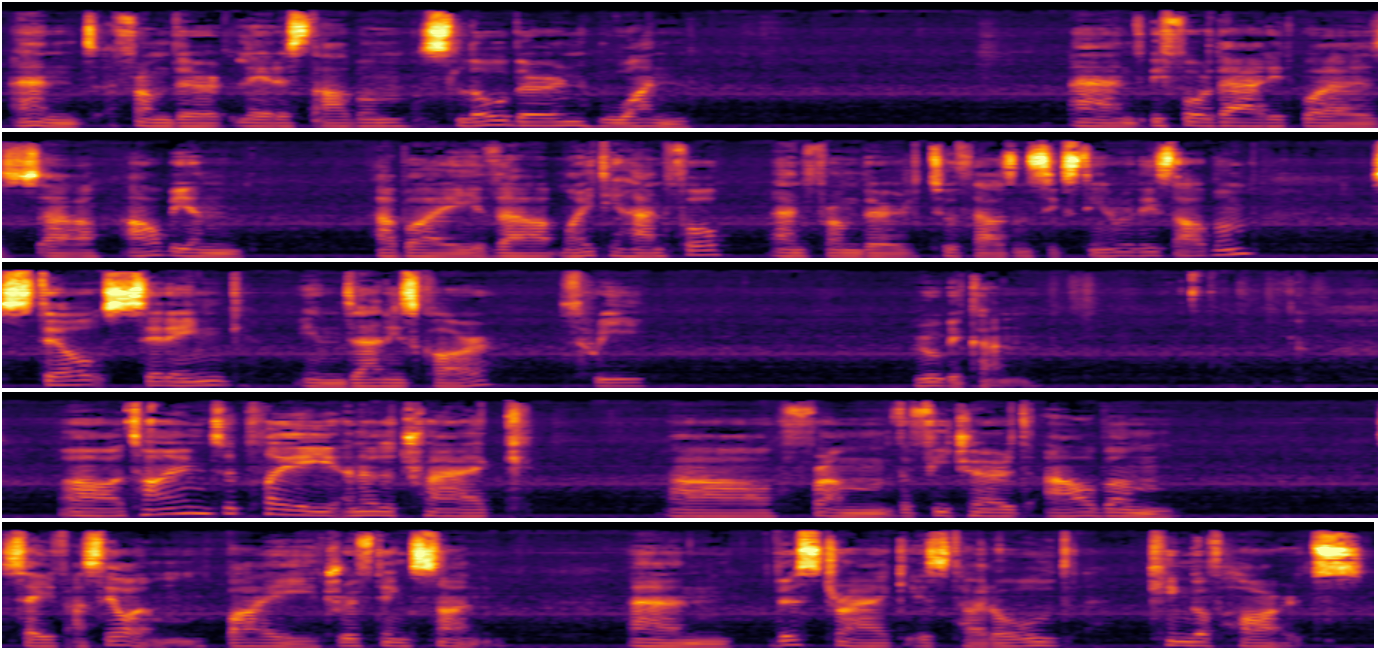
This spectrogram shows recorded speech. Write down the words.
and from their latest album, Slow Burn 1. And before that, it was uh, Albion uh, by The Mighty Handful, and from their 2016 release album, Still Sitting in Danny's Car 3 Rubicon. Uh, time to play another track uh, from the featured album Safe Asylum by Drifting Sun. And this track is titled King of Hearts.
